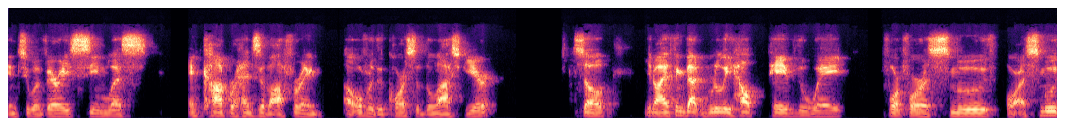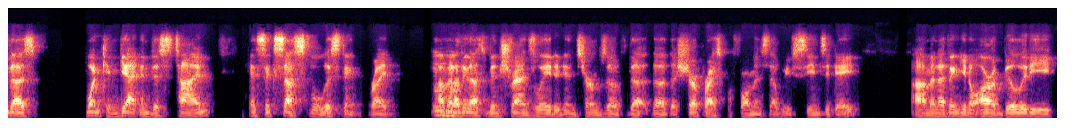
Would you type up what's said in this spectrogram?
into a very seamless and comprehensive offering uh, over the course of the last year. So, you know, I think that really helped pave the way for, for a smooth or as smooth as one can get in this time and successful listing, right? Mm-hmm. Um, and I mm-hmm. think that's been translated in terms of the, the, the share price performance that we've seen to date. Um, and I think, you know, our ability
